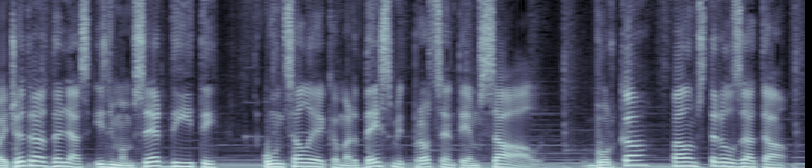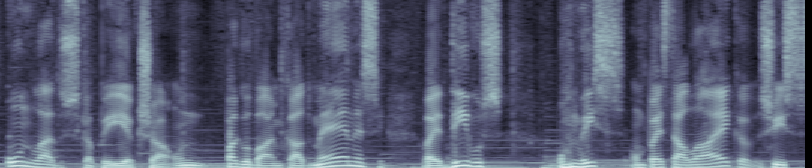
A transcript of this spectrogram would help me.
vai četrās daļās, izņemam sērdīti un saliekam ar 10% sāli. Burkā, vēlamies sterilizētā un leduskapī iekšā. Un paglabājam kādu mēnesi vai divus, un viss. Un pēc tā laika šīs,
